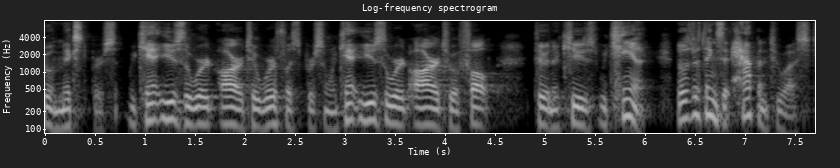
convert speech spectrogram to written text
to a mixed person. We can't use the word are to a worthless person. We can't use the word are to a fault, to an accused. We can't. Those are things that happen to us.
